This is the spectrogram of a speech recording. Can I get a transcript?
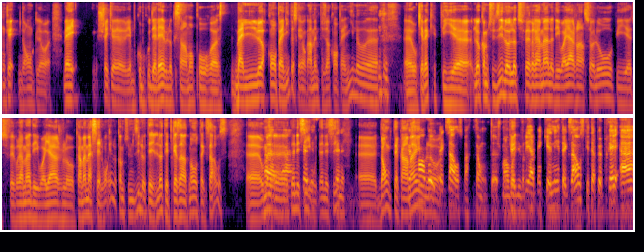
OK. Donc, là, mais je sais qu'il y a beaucoup, beaucoup d'élèves qui s'en vont pour euh, ben, leur compagnie, parce qu'ils ont quand même plusieurs compagnies là, euh, mmh euh, au Québec. Puis là, comme tu dis, là, là tu fais vraiment des voyages en solo, puis tu fais vraiment des voyages là, quand même assez loin. comme tu me dis, là, tu es, présentement au Texas, au Tennessee. Au Tennessee. donc, tu es quand même. Je m'en vais au Texas, par contre. Je m'en vais livrer à McKinney, Texas, qui est à peu près à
